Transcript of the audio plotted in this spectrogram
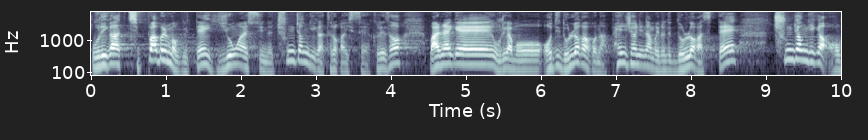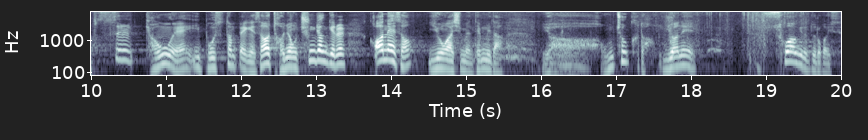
우리가 집밥을 먹을 때 이용할 수 있는 충전기가 들어가 있어요. 그래서 만약에 우리가 뭐 어디 놀러 가거나 펜션이나 뭐 이런 데 놀러 갔을 때 충전기가 없을 경우에 이 보스턴 백에서 전용 충전기를 꺼내서 이용하시면 됩니다. 이야, 엄청 크다. 이 안에 소화기도 들어가 있어요.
